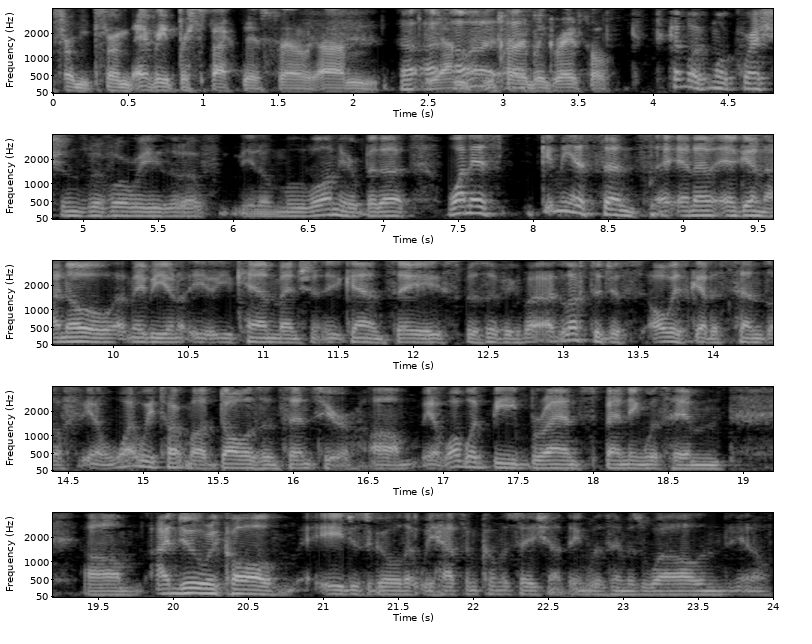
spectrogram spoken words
from from every perspective. So um, uh, yeah, I'm incredibly grateful. A couple more questions before we sort of you know move on here. But uh, one is, give me a sense, and uh, again, I know maybe you know you, you can mention you can say specific, but I'd love to just always get a sense of you know why are we talking about dollars and cents here. Um, you know, what would be brand spending with him? Um, I do recall ages ago that we had some conversation, I think, with him as well. And you know,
